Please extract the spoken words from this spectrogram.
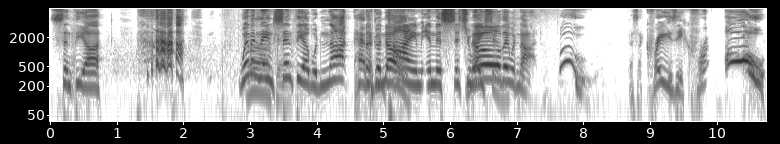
Cynthia. Women oh, named Cynthia would not have a good No. time in this situation. No, they would not. Ooh. That's a crazy cra- Oh!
